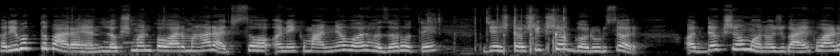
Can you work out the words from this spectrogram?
हरिभक्त पारायण लक्ष्मण पवार महाराज सह अनेक मान्यवर हजर होते. ज्येष्ठ शिक्षक गरुड सर अध्यक्ष मनोज गायकवाड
